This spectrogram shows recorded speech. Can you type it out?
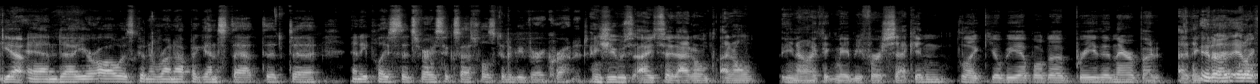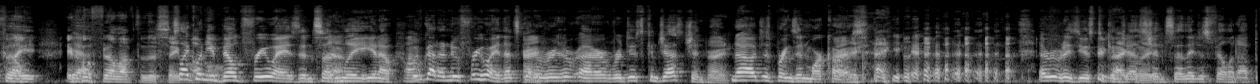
yeah, and uh, you're always going to run up against that. That uh, any place that's very successful is going to be very crowded. And she was. I said, I don't. I don't. You know, I think maybe for a second, like you'll be able to breathe in there, but I think It'll- it'll fill. It Yeah. will fill up to the same. It's like when you build freeways and suddenly, you know, we've got a new freeway that's going Right. to re- uh, reduce congestion. Right. No, it just brings in more cars. Exactly. Everybody's used to Exactly. congestion, so they just fill it up.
